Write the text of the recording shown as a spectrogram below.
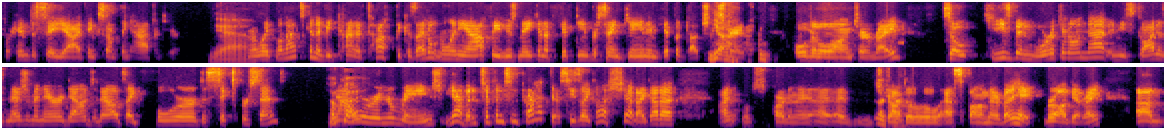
for him to say, yeah, I think something happened here. Yeah. And we're like, well, that's going to be kind of tough because I don't know any athlete who's making a 15% gain in hip abduction yeah. strength over the long term, right? So he's been working on that and he's got his measurement error down to now it's like four to six percent. Okay. Now we're in a range. Yeah, but it took him some practice. He's like, oh shit, I gotta I oops, pardon me, I, I okay. dropped a little S bomb there, but hey, we're all good, right? Um,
